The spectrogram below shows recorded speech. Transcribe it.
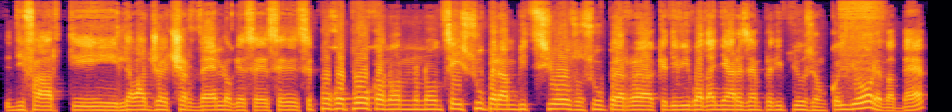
di, farti il lavaggio del cervello che se, se, se poco poco non, non, sei super ambizioso, super uh, che devi guadagnare sempre di più, sei un coglione, vabbè.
